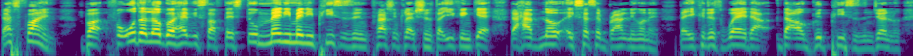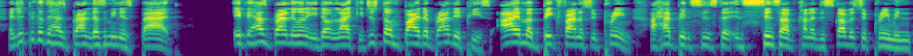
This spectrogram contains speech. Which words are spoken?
that's fine. But for all the logo heavy stuff there's still many many pieces in fashion collections that you can get that have no excessive branding on it that you can just wear that that are good pieces in general. And just because it has brand doesn't mean it's bad if it has branding on it, you don't like it. Just don't buy the branded piece. I'm a big fan of Supreme. I have been since the since I've kind of discovered Supreme in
